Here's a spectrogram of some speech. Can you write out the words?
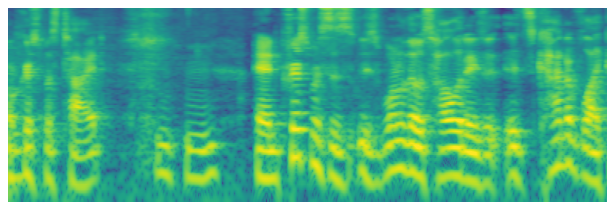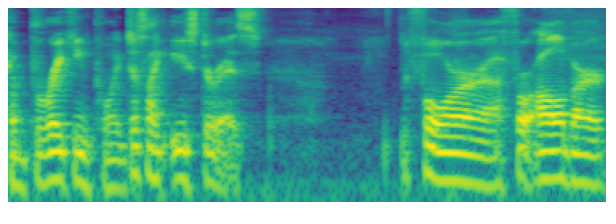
or Christmas tide. And Christmas is, is one of those holidays. It's kind of like a breaking point, just like Easter is, for uh, for all of our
